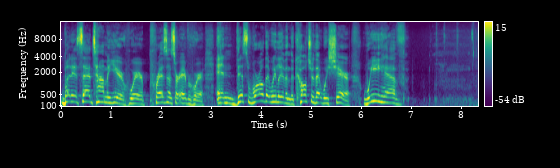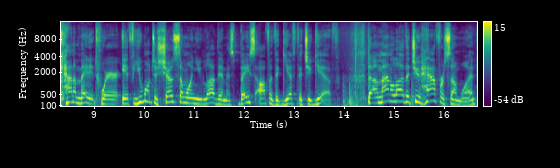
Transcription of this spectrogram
But it's that time of year where presents are everywhere. And this world that we live in, the culture that we share, we have kind of made it to where if you want to show someone you love them, it's based off of the gift that you give. The amount of love that you have for someone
